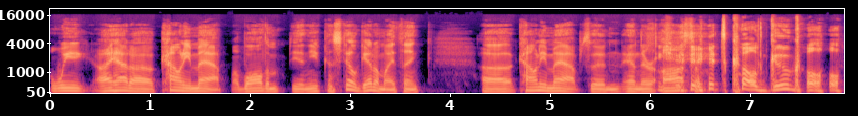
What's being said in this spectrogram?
we I had a county map of all the, and you can still get them, I think. Uh, county maps, and and they're awesome. it's called Google.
